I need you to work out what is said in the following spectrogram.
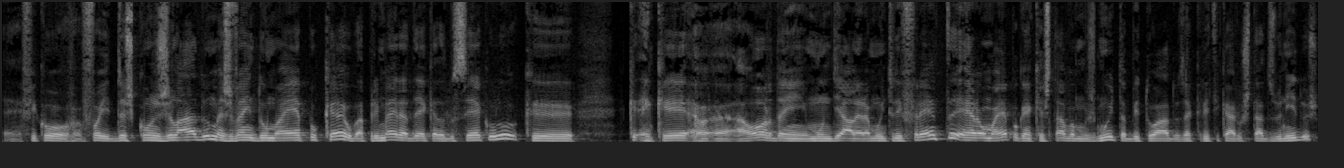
eh, ficou, foi descongelado, mas vem de uma época, a primeira década do século, que, em que a, a, ordem mundial era muito diferente. Era uma época em que estávamos muito habituados a criticar os Estados Unidos,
